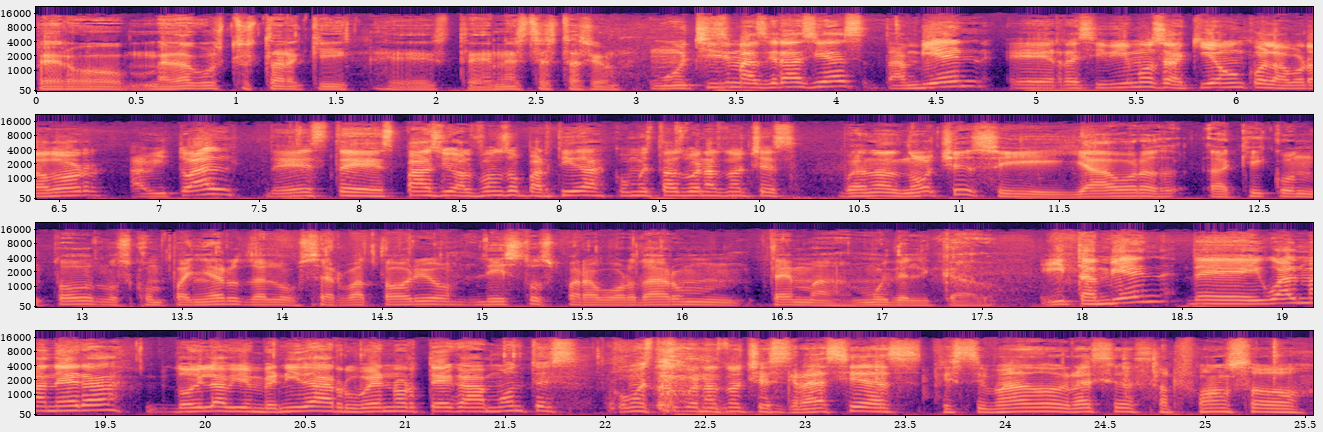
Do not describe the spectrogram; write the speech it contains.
pero me da gusto estar aquí este, en esta estación. Muchísimas gracias. También eh, recibimos aquí a un colaborador habitual de este espacio, Alfonso Partida. ¿Cómo estás? Buenas noches. Buenas noches y ya ahora aquí con todos los compañeros del observatorio listos para abordar un tema muy delicado. Y también, de igual manera, doy la bienvenida a Rubén Ortega Montes. ¿Cómo estás? Buenas noches. Gracias, estimado. Gracias, Alfonso,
